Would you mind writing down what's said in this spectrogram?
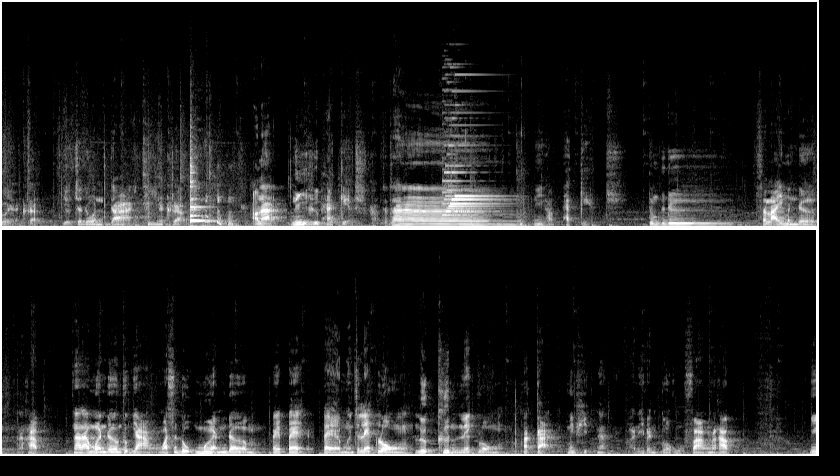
ด้วยนะครับ เดี๋ยวจะโดนด่าอีกทีนะครับ เอาละนี่คือแพ็กเกจครับทาๆนี่ครับแพ็กเกจ ตุ้มดื้อสไลด์เหมือนเดิมนะครับหน้าตาเหมือนเดิมทุกอย่างวัสดุเหมือนเดิม เป๊ะๆแต่เหมือนจะเล็กลง ลึกขึ้นเล็กลงถ้ากะไม่ผิดนะ อันนี้เป็นตัวหูฟังนะครับ มี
